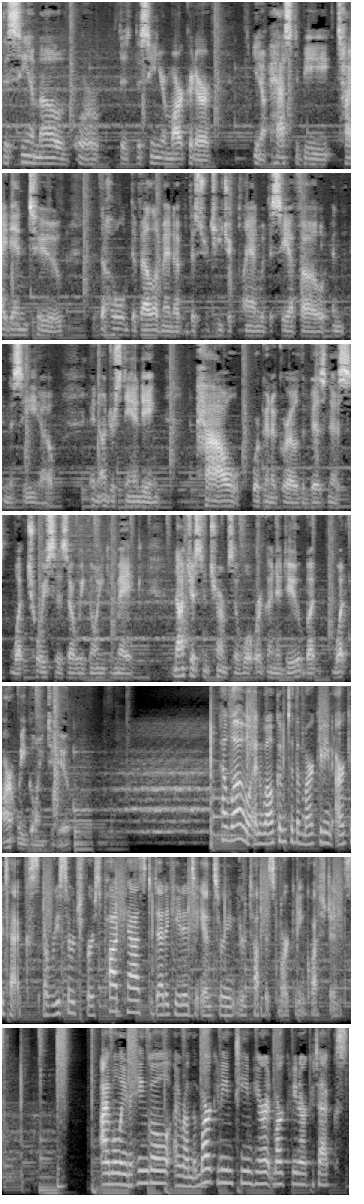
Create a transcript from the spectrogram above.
the CMO or the, the senior marketer, you know, has to be tied into the whole development of the strategic plan with the CFO and, and the CEO and understanding how we're going to grow the business, what choices are we going to make, not just in terms of what we're going to do, but what aren't we going to do. Hello, and welcome to the Marketing Architects, a research first podcast dedicated to answering your toughest marketing questions. I'm Elena Hingle. I run the marketing team here at Marketing Architects,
